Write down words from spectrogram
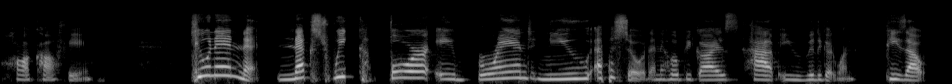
hot coffee Tune in next week for a brand new episode, and I hope you guys have a really good one. Peace out.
